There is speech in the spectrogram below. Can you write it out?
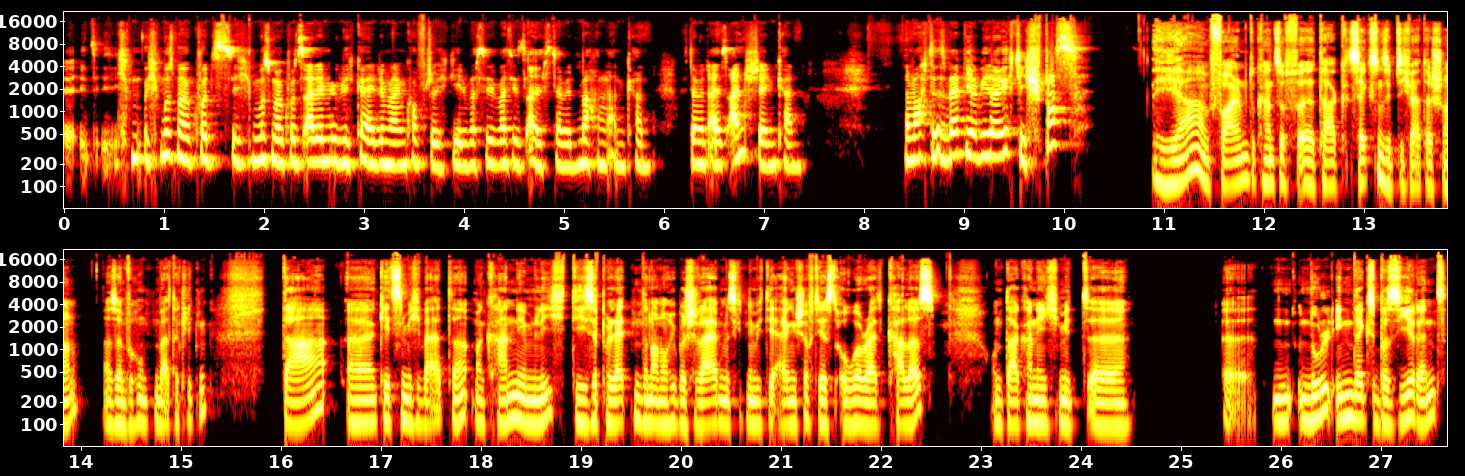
ich, ich muss mal kurz, ich muss mal kurz alle Möglichkeiten in meinem Kopf durchgehen, was, was ich jetzt alles damit machen an kann, was ich damit alles anstellen kann. Dann macht das Web ja wieder richtig Spaß. Ja, vor allem, du kannst auf äh, Tag 76 weiterschauen, also einfach unten weiterklicken. Da äh, geht es nämlich weiter. Man kann nämlich diese Paletten dann auch noch überschreiben. Es gibt nämlich die Eigenschaft, die heißt Override Colors. Und da kann ich mit äh, äh, Null-Index basierend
